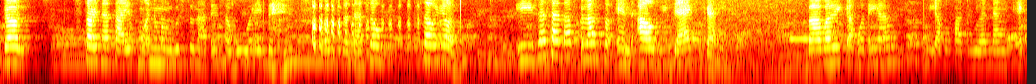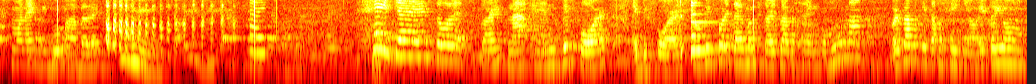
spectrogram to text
gag start na tayo kung ano mang gusto natin sa buhay din. Mag-start na. So, so yun. I-set up ko lang to and I'll be back, guys. Babalik ako, tayo. Hindi ako katulad ng ex mo na hindi bumabalik. Hi! Hey guys! So, let's start na. And before, ay before, so before tayo mag-start, babasahin ko muna or papakita ko sa inyo. Ito yung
